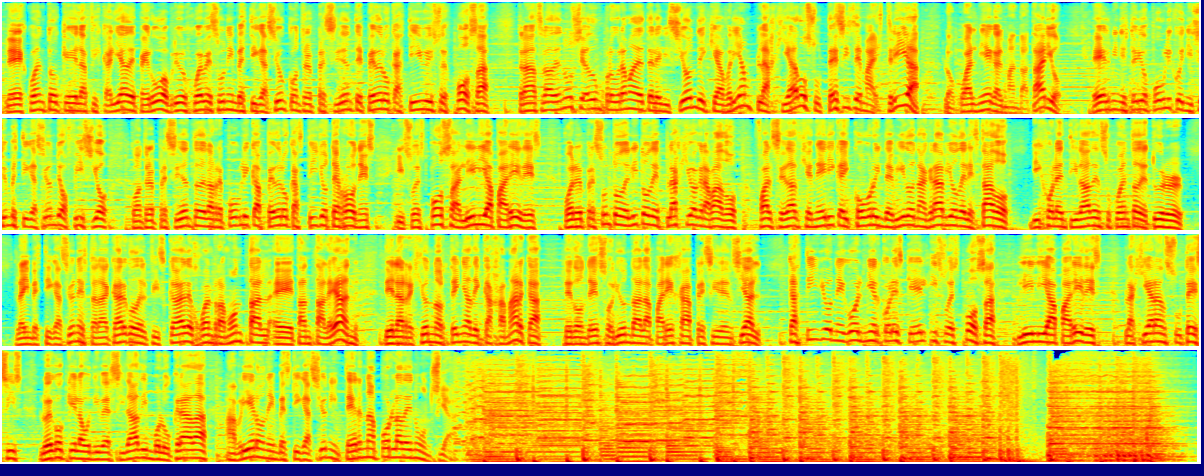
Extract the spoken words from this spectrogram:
Les cuento que la Fiscalía de Perú abrió el jueves una investigación contra el presidente Pedro Castillo y su esposa tras la denuncia de un programa de televisión de que habrían plagiado su tesis de maestría, lo cual niega el mandatario. El Ministerio Público inició investigación de oficio contra el presidente de la República Pedro Castillo Terrones y su esposa Lilia Paredes por el presunto delito de plagio agravado, falsedad genérica y cobro indebido en agravio del Estado, dijo la entidad en su cuenta de Twitter. La investigación estará a cargo del fiscal Juan Ramón eh, Tantaleán de la región norteña de Cajamarca, de donde es oriunda la pareja presidencial. Castillo negó el miércoles que él y su esposa, Lilia Paredes, plagiaran su tesis luego que la universidad involucrada abriera una investigación interna por la denuncia.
